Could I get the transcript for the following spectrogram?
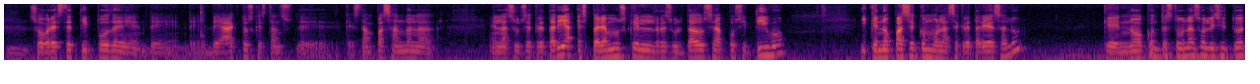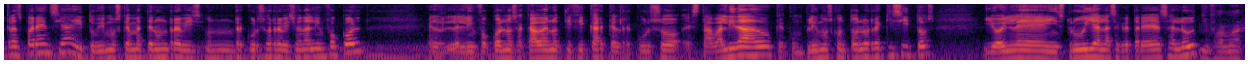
mm. sobre este tipo de, de, actos que están, que están pasando en la, en la Subsecretaría. Esperemos que el resultado sea positivo y que no pase como la Secretaría de Salud, que no contestó una solicitud de transparencia y tuvimos que meter un, un recurso de revisión al Infocol el, Infocol nos acaba de notificar que el recurso está validado, que cumplimos con todos los requisitos y hoy le instruye a la Secretaría de Salud informar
